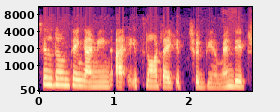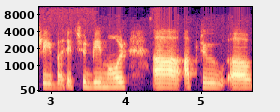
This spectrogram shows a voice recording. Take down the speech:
still don't think i mean I, it's not like it should be a mandatory but it should be more uh, up to uh,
